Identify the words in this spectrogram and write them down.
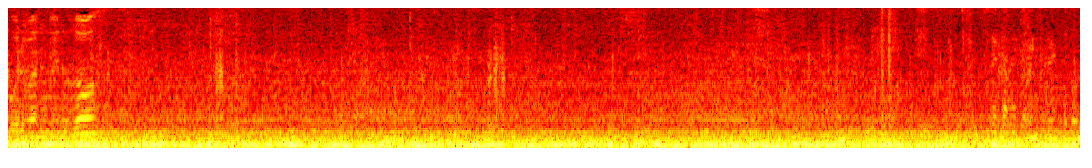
Curva número 2. Saca la cabeza de foto.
